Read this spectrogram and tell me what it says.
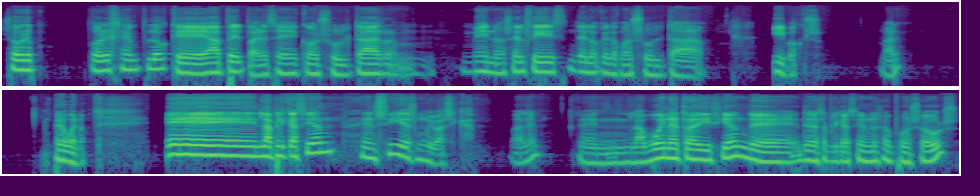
sobre, por ejemplo, que Apple parece consultar menos el feed de lo que lo consulta Evox. ¿Vale? Pero bueno, eh, la aplicación en sí es muy básica. ¿Vale? En la buena tradición de, de las aplicaciones open source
